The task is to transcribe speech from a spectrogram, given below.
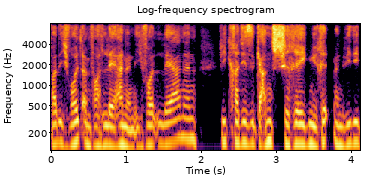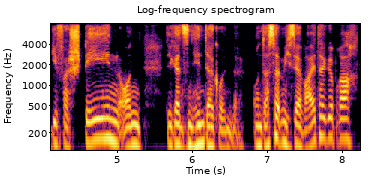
weil ich wollte einfach lernen. Ich wollte lernen, wie gerade diese ganz schrägen Rhythmen, wie die die verstehen und die ganzen Hintergründe. Und das hat mich sehr weitergebracht.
